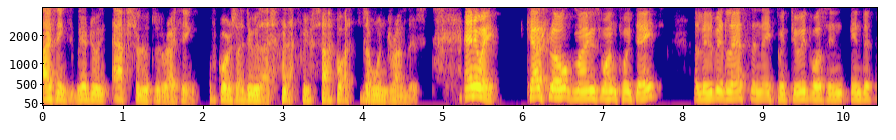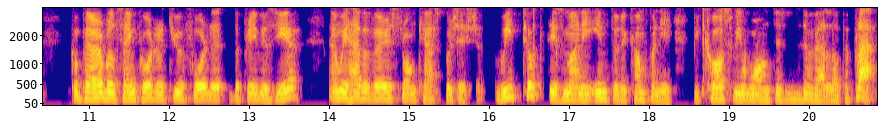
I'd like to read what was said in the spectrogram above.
I think we are doing absolutely the right thing. Of course, I do that. I wouldn't run this. Anyway, cash flow, -1.8, a little bit less than 8.2 it was in the comparable same quarter, Q4, the previous year, and we have a very strong cash position. We took this money into the company because we wanted to develop a plan,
